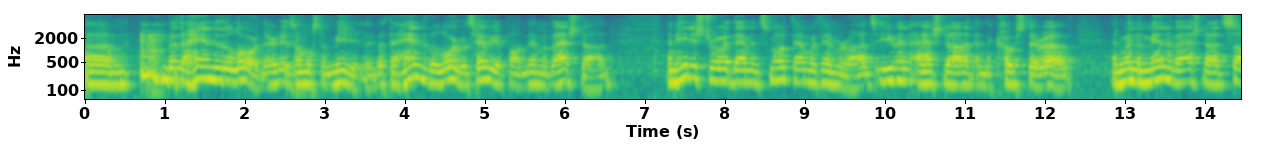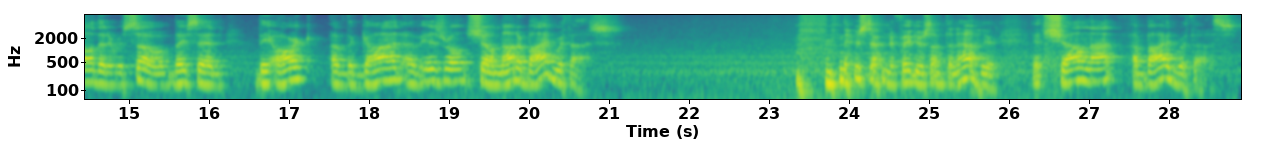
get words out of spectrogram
Um, but the hand of the Lord, there it is almost immediately. But the hand of the Lord was heavy upon them of Ashdod, and he destroyed them and smote them with emerods, even Ashdod and the coast thereof. And when the men of Ashdod saw that it was so, they said, The ark of the God of Israel shall not abide with us. They're starting to figure something out here. It shall not abide with us.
